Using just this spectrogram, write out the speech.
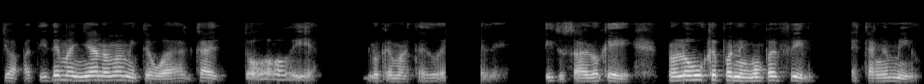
yo a partir de mañana, mami, te voy a dejar caer todos los días lo que más te duele. Y tú sabes lo que es. No lo busques por ningún perfil, están en mío.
